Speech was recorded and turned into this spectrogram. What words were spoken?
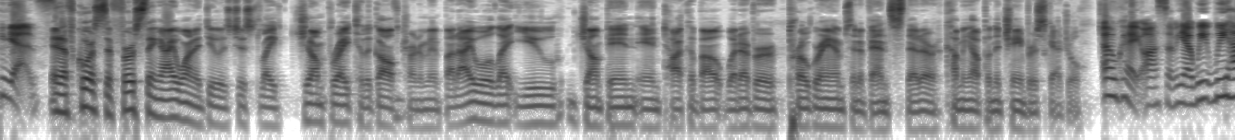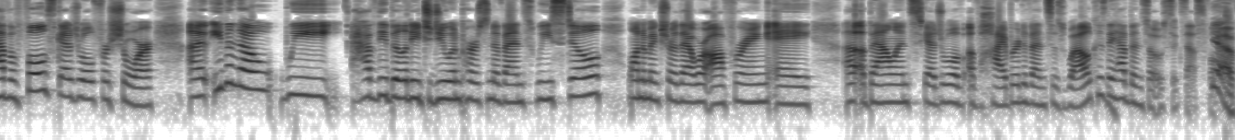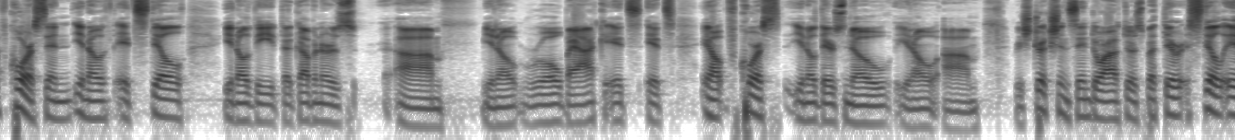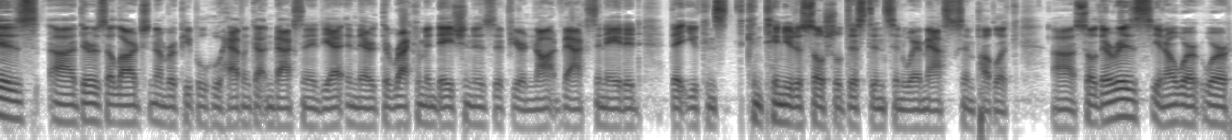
yes. And of course, the first thing I want to do is just like jump right to the golf tournament, but I will let you jump in and talk about whatever programs and events that are coming up on the chamber schedule. Okay, awesome. Yeah, we, we have a full schedule for sure. Uh, even though we have the ability to do in person events, we still want to make sure that we're offering a, a balanced schedule of, of hybrid events as well because they have been so successful. Yeah, of course. And, you know, it's still, you know, the, the governor's, um, you know rollback it's it's you know of course you know there's no you know um, restrictions indoor outdoors but there still is uh, there's a large number of people who haven't gotten vaccinated yet and there the recommendation is if you're not vaccinated that you can continue to social distance and wear masks in public uh, so there is you know we're we're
